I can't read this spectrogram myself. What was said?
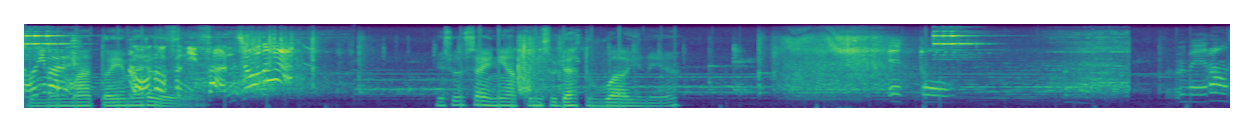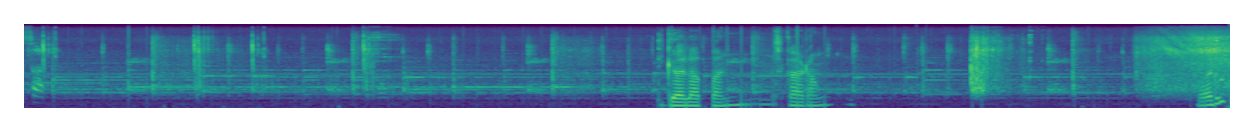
36 Toimaru Ini susah ini akun sudah tua ini ya. Tiga delapan sekarang. Waduh.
